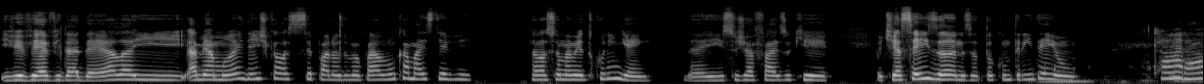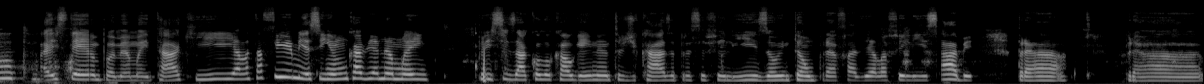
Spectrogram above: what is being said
e viver a vida dela. E a minha mãe, desde que ela se separou do meu pai, ela nunca mais teve relacionamento com ninguém, né? E isso já faz o que? Eu tinha seis anos, eu tô com 31. Caraca! E faz tempo, a minha mãe tá aqui e ela tá firme, assim, eu nunca vi a minha mãe precisar colocar alguém dentro de casa para ser feliz ou então para fazer ela feliz, sabe? Para para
